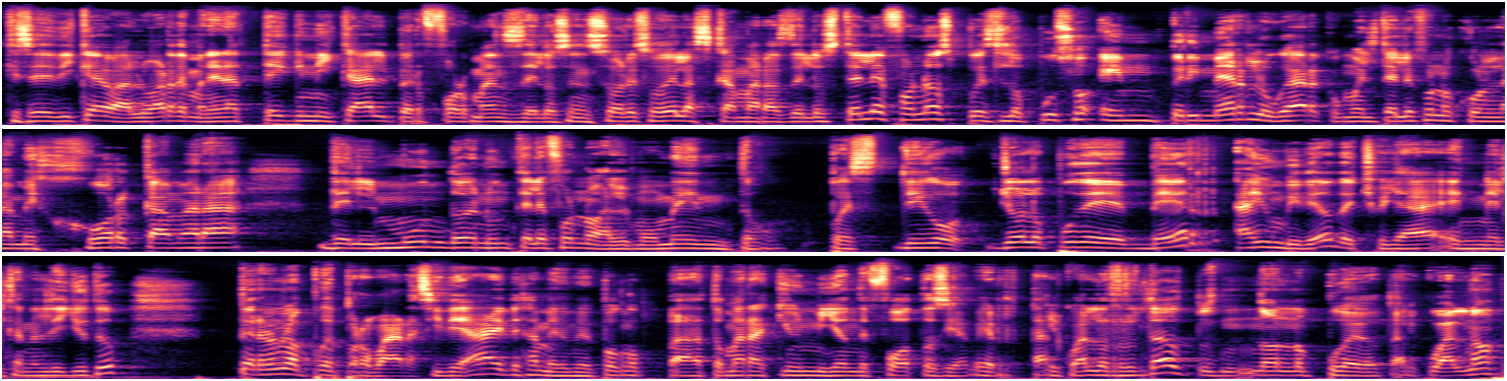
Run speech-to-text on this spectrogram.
que se dedica a evaluar de manera técnica el performance de los sensores o de las cámaras de los teléfonos, pues lo puso en primer lugar como el teléfono con la mejor cámara del mundo en un teléfono al momento. Pues digo, yo lo pude ver, hay un video, de hecho ya en el canal de YouTube, pero no lo puede probar así de, ay, déjame, me pongo para tomar aquí un millón de fotos y a ver tal cual los resultados. Pues no, no puedo tal cual, ¿no?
